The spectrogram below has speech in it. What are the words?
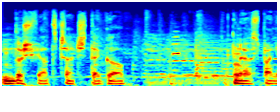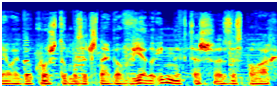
doświadczać tego wspaniałego kunsztu muzycznego w wielu innych też zespołach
